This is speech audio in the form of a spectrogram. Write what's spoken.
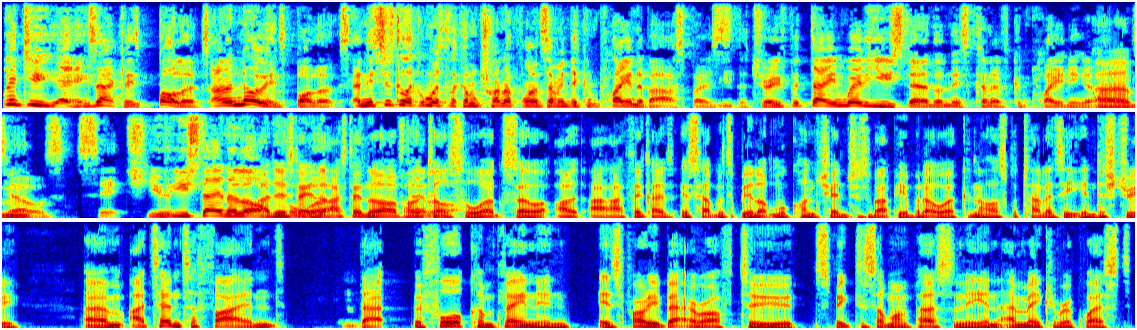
Would you? Yeah, exactly. It's bollocks. I know it's bollocks, and it's just like almost like I'm trying to find something to complain about. I suppose is the truth. But Dane, where do you stand on this kind of complaining at Um, hotels? Sitch, you you stay in a lot. I do stay. In. I stay in a lot of Stay in a hotels lot. for work, so I, I I think I, it's helped me to be a lot more conscientious about people that work in the hospitality industry. Um, I tend to find that before complaining, it's probably better off to speak to someone personally and, and make a request.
